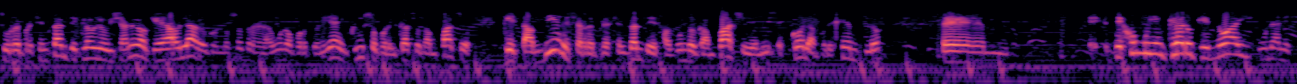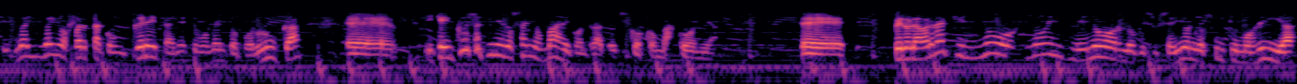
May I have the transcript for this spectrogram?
su representante Claudio Villanueva, que ha hablado con nosotros en alguna oportunidad, incluso por el caso Campazo, que también es el representante de Facundo Campazo y de Luis Escola, por ejemplo, eh, eh, dejó muy en claro que no hay una no hay, no hay una oferta concreta en este momento por Luca eh, y que incluso tiene dos años más de contrato, chicos, con Vasconia. pero la verdad que no, no es menor lo que sucedió en los últimos días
